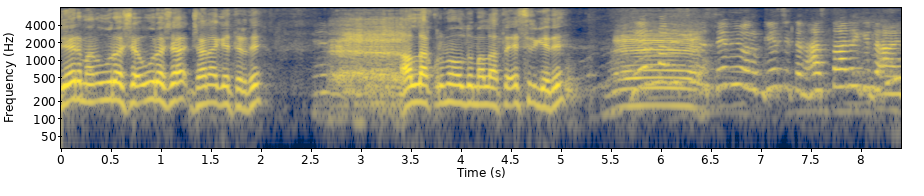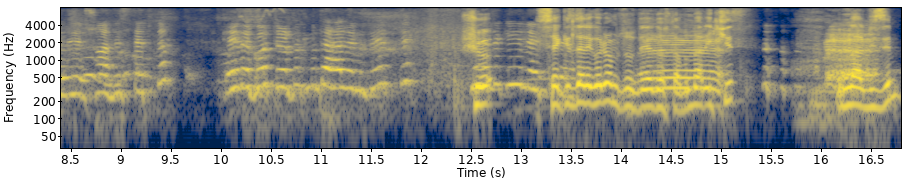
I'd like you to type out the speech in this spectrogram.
Derman uğraşa uğraşa cana getirdi. Allah kurban olduğum Allah da esirgedi. Yerman ismini seviyorum gerçekten. Hastane gibi aynı şu an hissettim. Eve götürdük müdahalemizi ettik. Şu Geldik, iyileşti. sekizleri görüyor musunuz değerli dostlar? Bunlar ikiz. Bunlar bizim.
